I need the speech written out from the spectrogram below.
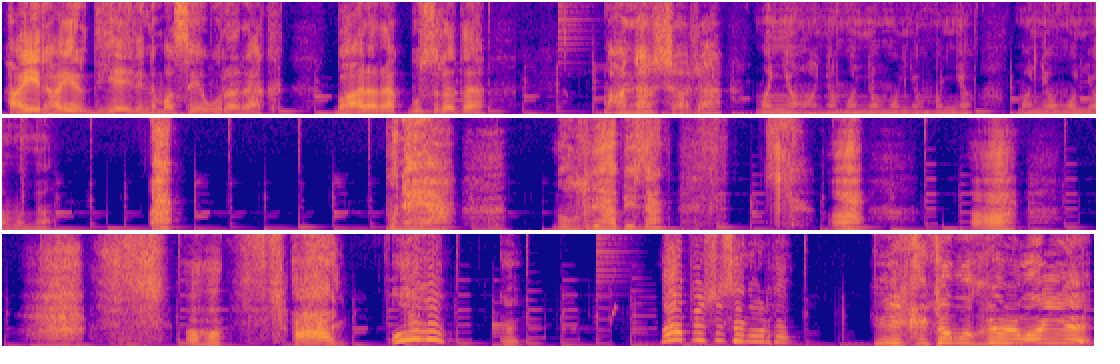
Hayır hayır diye elini masaya vurarak, bağırarak bu sırada Ondan sonra munyo munyo munyo munyo munyo munyo munyo munyo. Bu ne ya? Ne oldu ya birden? Ah, ah, ah, ah, ah. Oğlum. Ne yapıyorsun sen orada? Kitap okuyorum anne.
